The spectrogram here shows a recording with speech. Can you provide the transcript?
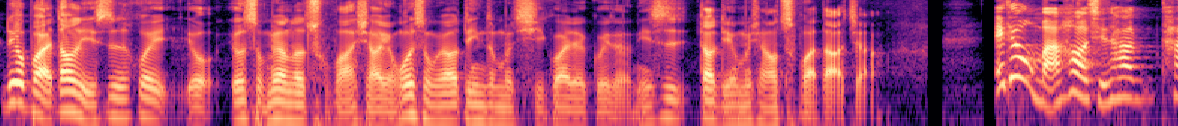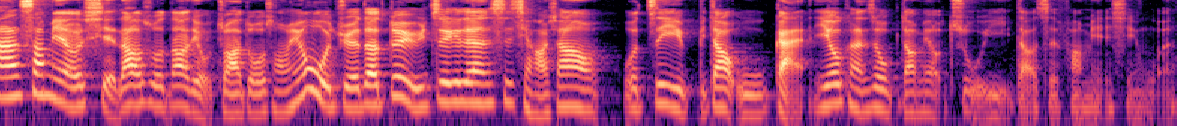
六百到底是会有有什么样的处罚效应？为什么要定这么奇怪的规则？你是到底有没有想要处罚大家？哎，但我蛮好奇他他上面有写到说到底有抓多少？因为我觉得对于这件事情，好像我自己比较无感，也有可能是我比较没有注意到这方面的新闻。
